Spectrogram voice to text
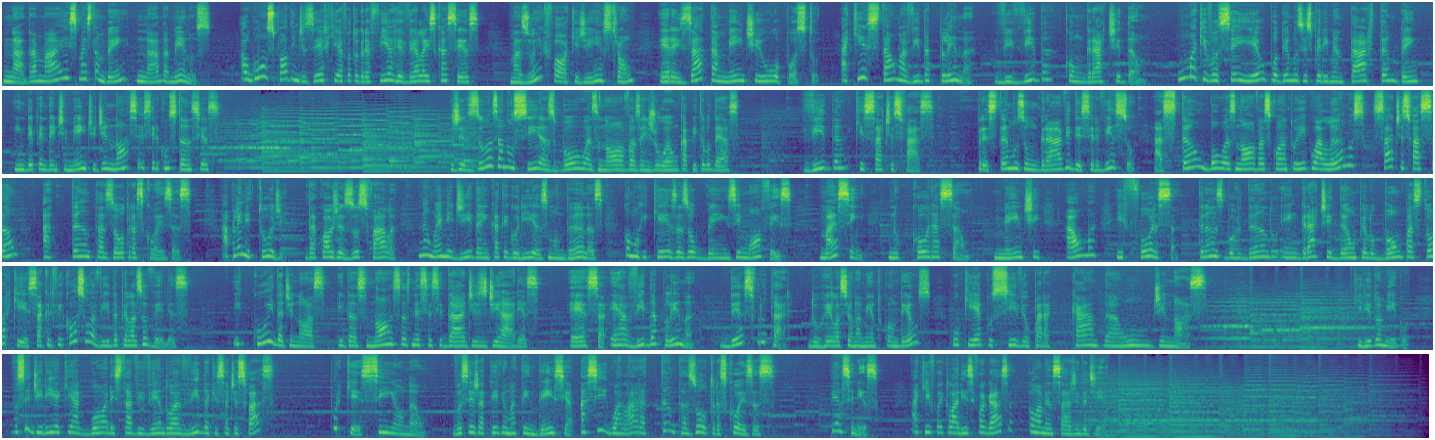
Nada mais, mas também nada menos. Alguns podem dizer que a fotografia revela a escassez, mas o enfoque de Instrom era exatamente o oposto. Aqui está uma vida plena, vivida com gratidão. Uma que você e eu podemos experimentar também, independentemente de nossas circunstâncias. Jesus anuncia as boas novas em João capítulo 10. Vida que satisfaz. Prestamos um grave desserviço às tão boas novas quanto igualamos satisfação a tantas outras coisas. A plenitude da qual Jesus fala não é medida em categorias mundanas como riquezas ou bens imóveis, mas sim no coração mente, alma e força, transbordando em gratidão pelo bom pastor que sacrificou sua vida pelas ovelhas. E cuida de nós e das nossas necessidades diárias. Essa é a vida plena, desfrutar do relacionamento com Deus, o que é possível para cada um de nós. Querido amigo, você diria que agora está vivendo a vida que satisfaz? Por que sim ou não? Você já teve uma tendência a se igualar a tantas outras coisas? Pense nisso. Aqui foi Clarice Fogaça com a mensagem do dia.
